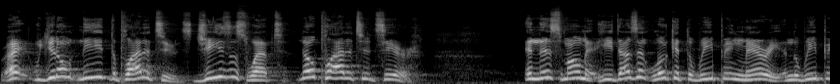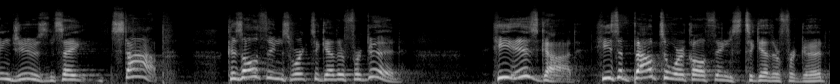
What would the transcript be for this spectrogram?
Right? You don't need the platitudes. Jesus wept, no platitudes here. In this moment, he doesn't look at the weeping Mary and the weeping Jews and say, Stop, because all things work together for good. He is God. He's about to work all things together for good,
